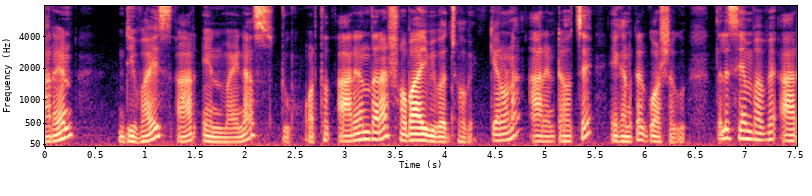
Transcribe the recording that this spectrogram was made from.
r n divides r n minus two. অর্থাৎ আর এন দ্বারা সবাই বিভাজ্য হবে। কেননা আর এনটা হচ্ছে এখানকার গসাগু তাহলে সেমভাবে r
